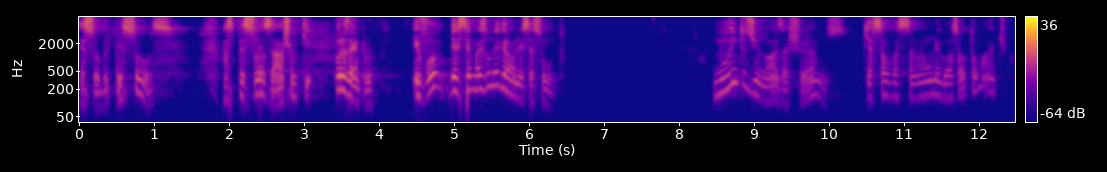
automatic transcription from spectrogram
É sobre pessoas. As pessoas acham que, por exemplo, eu vou descer mais um degrau nesse assunto. Muitos de nós achamos que a salvação é um negócio automático.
